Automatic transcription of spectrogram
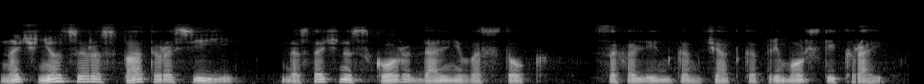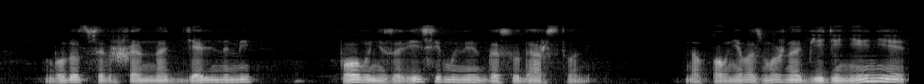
Начнется распад России. Достаточно скоро Дальний Восток, Сахалин, Камчатка, Приморский край – будут совершенно отдельными, полунезависимыми государствами. Но вполне возможно объединение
